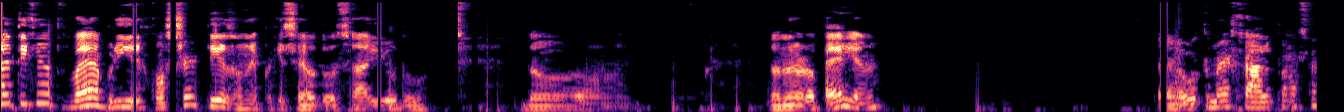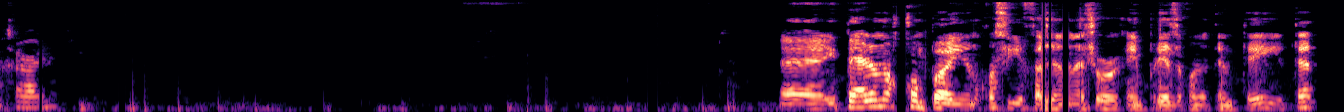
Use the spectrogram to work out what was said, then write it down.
vai ter que vai abrir, com certeza, né? Porque saiu do, saiu do, do da União Europeia, né? É outro mercado para nossa carne. É, Império eu não acompanho, eu não consegui fazer network a empresa quando eu tentei. Até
